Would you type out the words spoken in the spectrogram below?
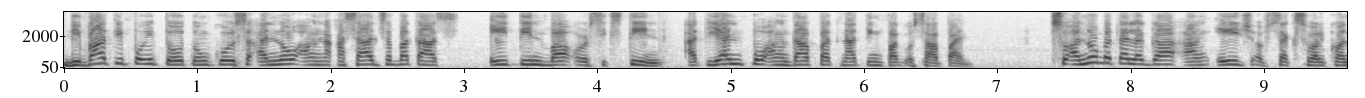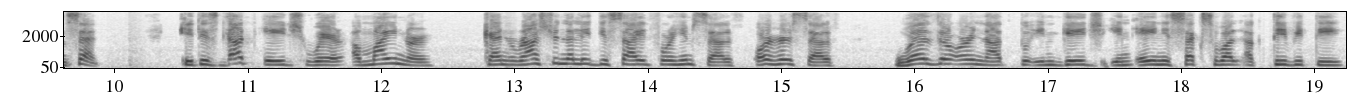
Debate po ito tungkol sa ano ang nakasad sa batas, 18 ba or 16, at yan po ang dapat nating pag-usapan. So ano ba talaga ang age of sexual consent? It is that age where a minor can rationally decide for himself or herself whether or not to engage in any sexual activity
